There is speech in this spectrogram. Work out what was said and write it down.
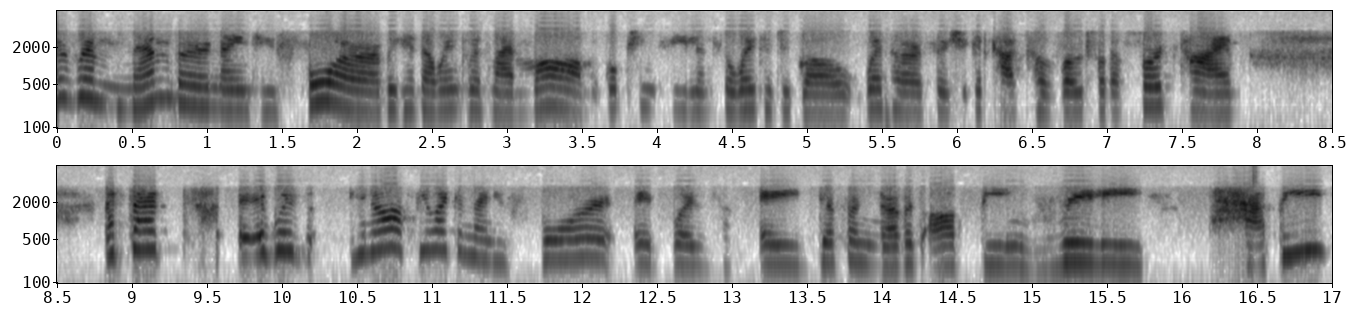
remember 94 because I went with my mom, go Pinkfield and Soweto to go with her so she could cast her vote for the first time at that, it was, you know, I feel like in 94, it was a different nervous of being really happy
